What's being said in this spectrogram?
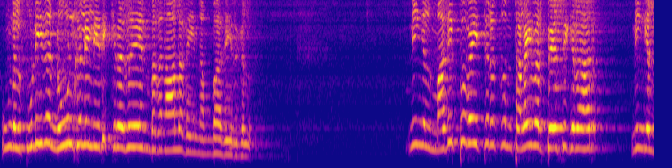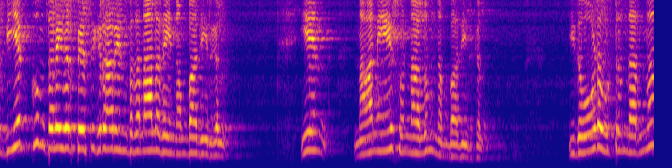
உங்கள் புனித நூல்களில் இருக்கிறது என்பதனால் அதை நம்பாதீர்கள். நீங்கள் மதிப்பு வைத்திருக்கும் தலைவர் பேசுகிறார் நீங்கள் வியக்கும் தலைவர் பேசுகிறார் என்பதனால் அதை நம்பாதீர்கள். ஏன்? நானே சொன்னாலும் நம்பாதீர்கள். இதோட விட்டுருந்தார்னா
